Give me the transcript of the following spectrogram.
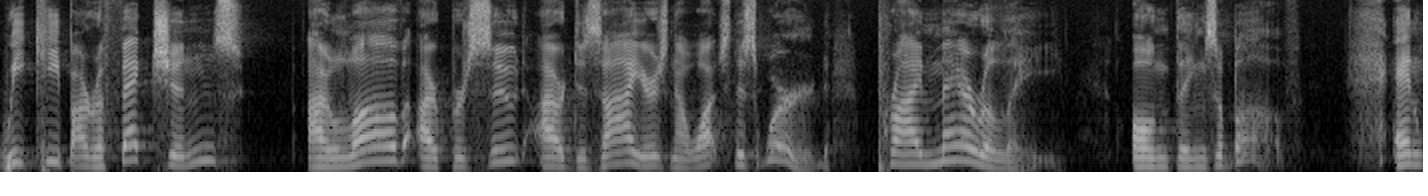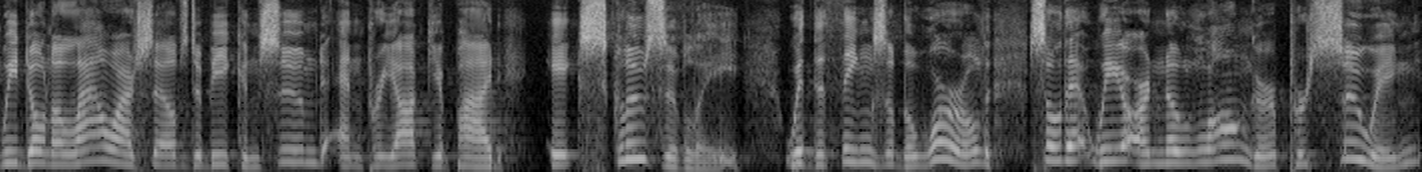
we keep our affections, our love, our pursuit, our desires, now watch this word, primarily on things above. And we don't allow ourselves to be consumed and preoccupied exclusively with the things of the world so that we are no longer pursuing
